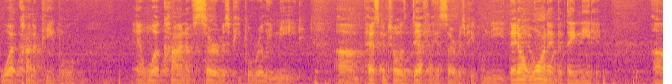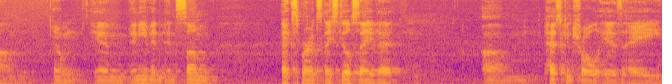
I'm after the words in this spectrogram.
what kind of people and what kind of service people really need. Um, pest control is definitely a service people need. They don't want it, but they need it. Um, and, and, and even in some experts, they still say that um, pest control is a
